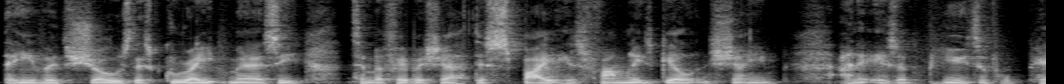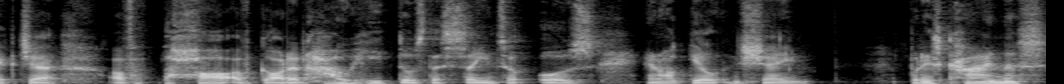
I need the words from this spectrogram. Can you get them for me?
David shows this great mercy to Mephibosheth despite his family's guilt and shame. And it is a beautiful picture of the heart of God and how he does the same to us in our guilt and shame. But his kindness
